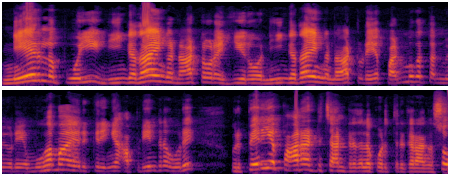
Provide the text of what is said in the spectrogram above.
நேரில் போய் நீங்க தான் எங்க நாட்டோட ஹீரோ நீங்க தான் எங்க நாட்டுடைய பன்முகத்தன்மையுடைய முகமா இருக்கிறீங்க அப்படின்ற ஒரு ஒரு பெரிய பாராட்டு சான்றிதழை கொடுத்துருக்கிறாங்க. ஸோ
